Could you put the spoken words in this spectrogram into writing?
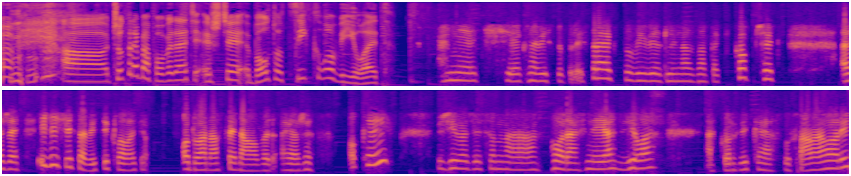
A čo treba povedať ešte, bol to cyklový let. Hneď, jak sme vystúpili z trajektu, vyviezli nás na taký kopček a že idete sa bicyklovať o 12. na obed. A ja že OK, v živote som na horách nejazdila a Korzika sú samé hory.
